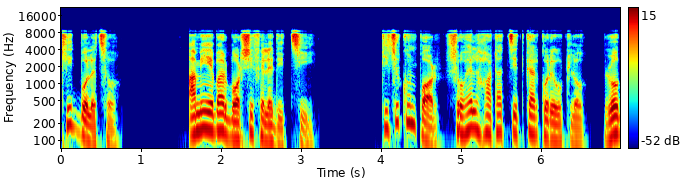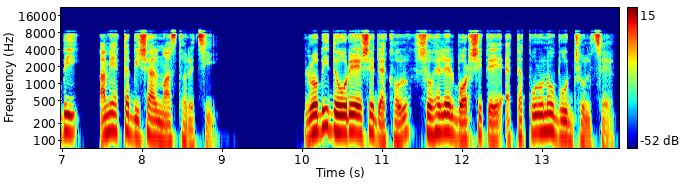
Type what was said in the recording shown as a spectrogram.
ঠিক বলেছ। আমি এবার বর্ষি ফেলে দিচ্ছি। কিছুক্ষণ পর সোহেল হঠাৎ চিৎকার করে উঠল, রবি, আমি একটা বিশাল মাছ ধরেছি। রবি দৌড়ে এসে দেখল, সোহেলের বর্ষিতে একটা পুরনো বুট ঝুলছে।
